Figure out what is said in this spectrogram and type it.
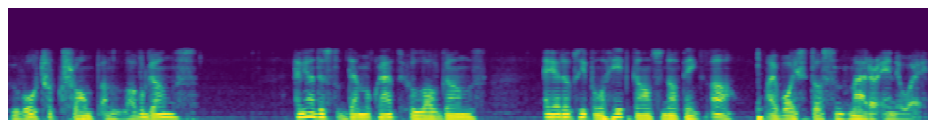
who vote for Trump and love guns, and you have those Democrats who love guns, and have those people who hate guns who not think, oh, my voice doesn't matter anyway.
